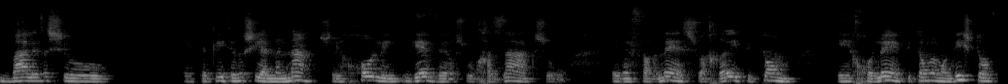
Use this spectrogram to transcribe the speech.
בעל איזשהו, אה, תגיד, איזושהי עננה של חולי, גבר שהוא חזק, שהוא אה, מפרנס, שהוא אחראי, פתאום אה, חולה, פתאום לא מרגיש טוב,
